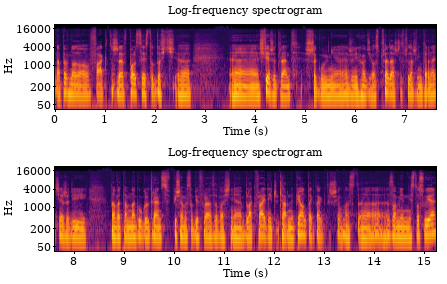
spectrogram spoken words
na pewno fakt, że w Polsce jest to dość e, świeży trend, szczególnie jeżeli chodzi o sprzedaż czy sprzedaż w internecie. Jeżeli nawet tam na Google Trends wpiszemy sobie frazę właśnie Black Friday czy Czarny Piątek, tak też się u nas e, zamiennie stosuje,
